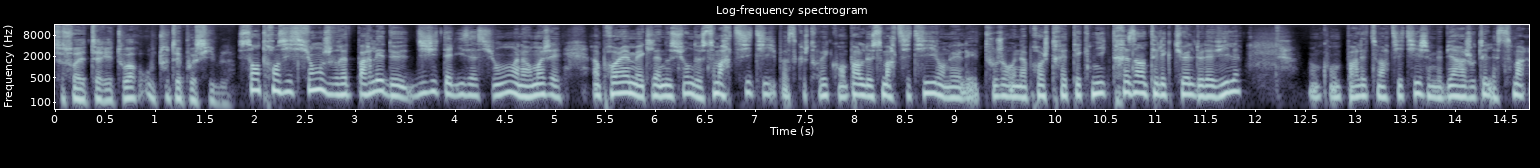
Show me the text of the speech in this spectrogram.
Ce sont des territoires où tout est possible. Sans transition, je voudrais te parler de digitalisation. Alors moi, j'ai un problème avec la notion de smart city parce que je trouvais qu'on parle de smart city, on a toujours une approche très technique, très intellectuelle de la ville. Donc on parlait de Smart City, j'aimais bien rajouter la Smart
